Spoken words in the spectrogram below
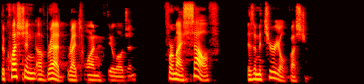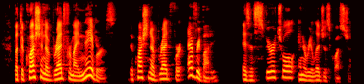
The question of bread, writes one theologian, for myself is a material question. But the question of bread for my neighbors the question of bread for everybody is a spiritual and a religious question.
